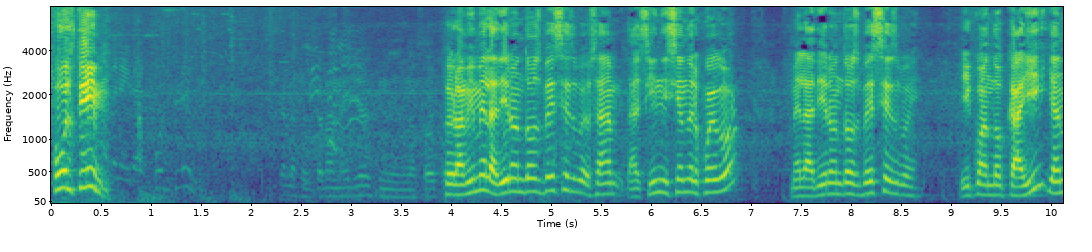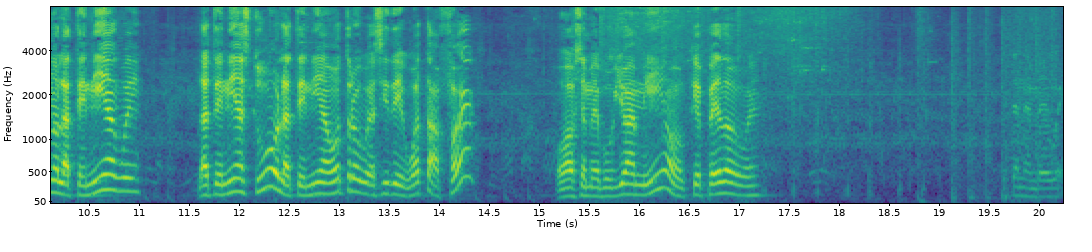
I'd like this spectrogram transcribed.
Full team. Pero a mí me la dieron dos veces, güey. O sea, así iniciando el juego, me la dieron dos veces, güey. Y cuando caí, ya no la tenía, güey. ¿La tenías tú o la tenía otro, güey? Así de, ¿what the fuck? ¿O se me bugueó a mí o qué pedo, güey? En B, güey.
